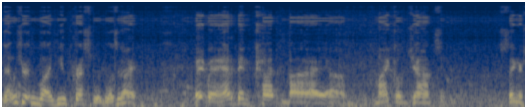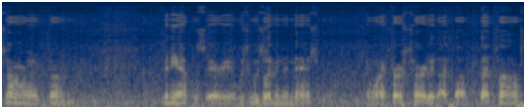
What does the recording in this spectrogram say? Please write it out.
That was written by Hugh Prestwood, wasn't it? Right. Wait but it had been cut by um, Michael Johnson, singer-songwriter from Minneapolis area, who was living in Nashville. And when I first heard it, I thought, that sounds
